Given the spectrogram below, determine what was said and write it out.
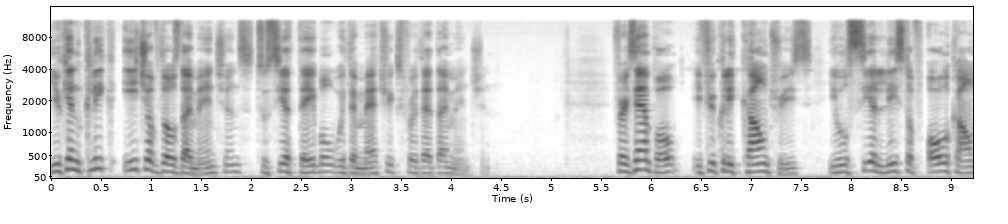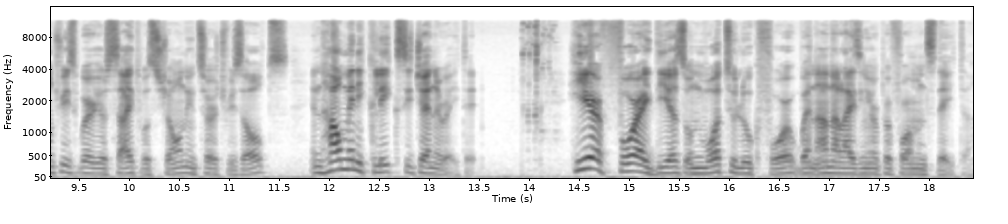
You can click each of those dimensions to see a table with the metrics for that dimension. For example, if you click countries, you will see a list of all countries where your site was shown in search results and how many clicks it generated. Here are four ideas on what to look for when analyzing your performance data.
